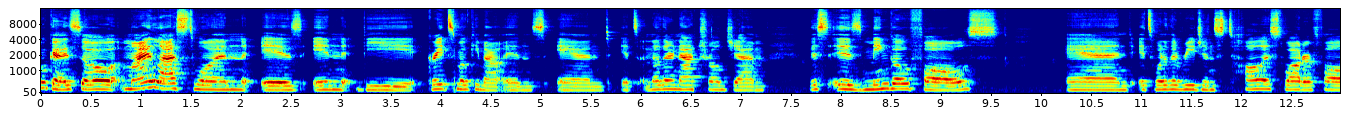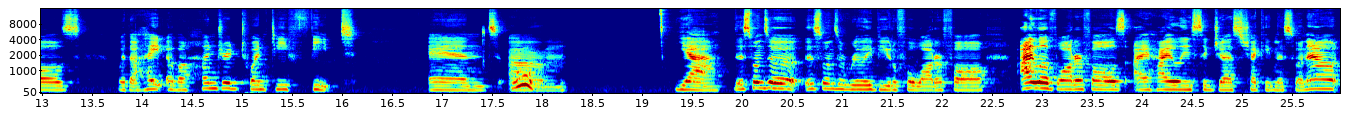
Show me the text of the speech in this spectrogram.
Okay, so my last one is in the Great Smoky Mountains, and it's another natural gem. This is Mingo Falls, and it's one of the region's tallest waterfalls with a height of 120 feet. And um, yeah, this one's a this one's a really beautiful waterfall. I love waterfalls. I highly suggest checking this one out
